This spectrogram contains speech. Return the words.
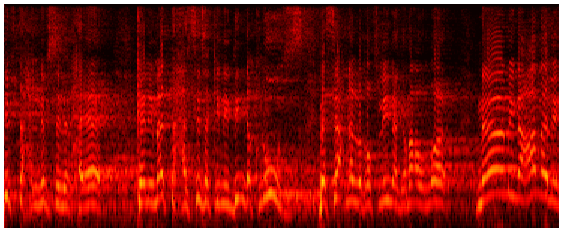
تفتح النفس للحياة. كلمات تحسسك إن الدين ده كنوز. بس إحنا اللي غافلين يا جماعة والله. ما من عمل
